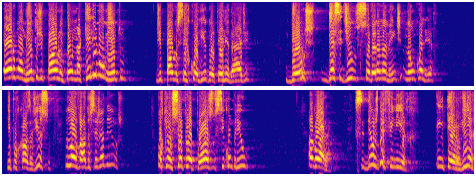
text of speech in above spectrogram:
Era o momento de Paulo. Então, naquele momento de Paulo ser colhido à eternidade, Deus decidiu soberanamente não colher. E por causa disso, louvado seja Deus. Porque o seu propósito se cumpriu. Agora, se Deus definir intervir,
